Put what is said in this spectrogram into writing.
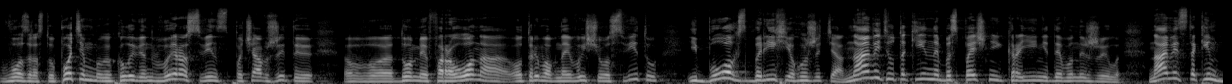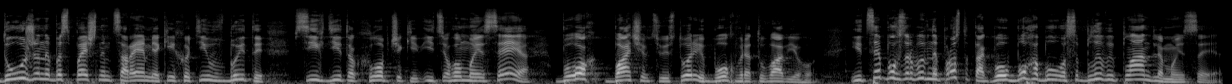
возрасту. Потім, коли він вирос, він почав жити в домі фараона, отримав найвищу освіту, і Бог зберіг його життя. Навіть у такій небезпечній країні, де вони жили, навіть з таким дуже небезпечним царем, який хотів вбити всіх діток, хлопчиків і цього Моїсея, Бог бачив цю історію, Бог врятував його. І це Бог зробив не просто так, бо у Бога був особливий план для Моїсея.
